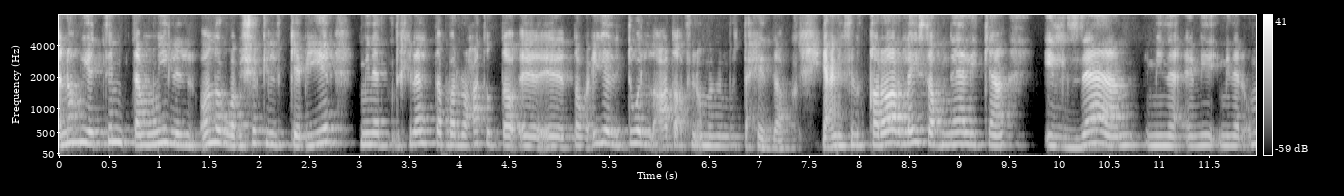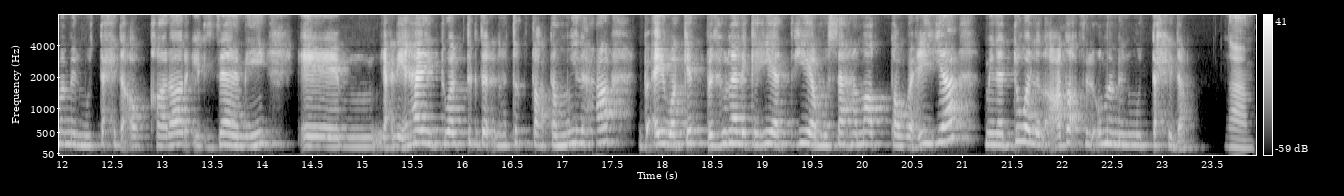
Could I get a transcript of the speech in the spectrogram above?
أنه يتم تمويل الأونروا بشكل كبير من ال- خلال التبرعات الض- الطوعية للدول الأعضاء في الأمم المتحدة. يعني في القرار ليس هنالك إلزام من من الأمم المتحدة أو قرار إلزامي يعني هذه الدول بتقدر إنها تقطع تمويلها بأي وقت بس هنالك هي هي مساهمات طوعية من الدول الأعضاء في الأمم المتحدة. نعم.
